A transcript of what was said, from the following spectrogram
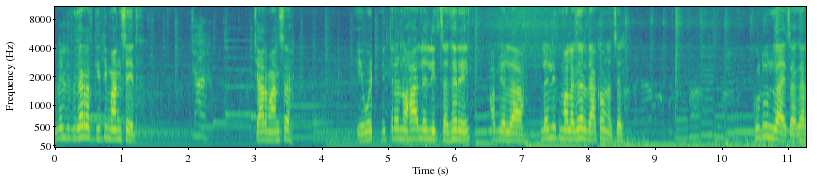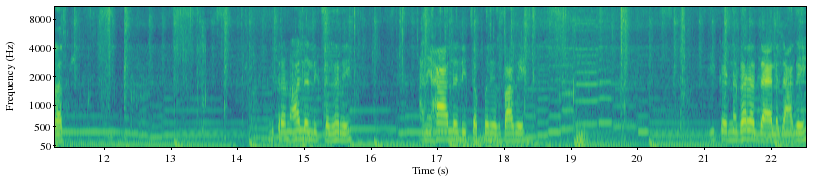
ललित घरात किती माणसं आहेत? चार. चार माणसं? एवढ मित्रांनो हा ललितचा घर आहे. आपल्याला ललित मला घर दाखव ना चल. कुठून जायचा घरात? मित्रांनो हा ललितचं घर आहे आणि हा ललितचा परत बाग आहे. इकडनं घरात जायला जागा आहे.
